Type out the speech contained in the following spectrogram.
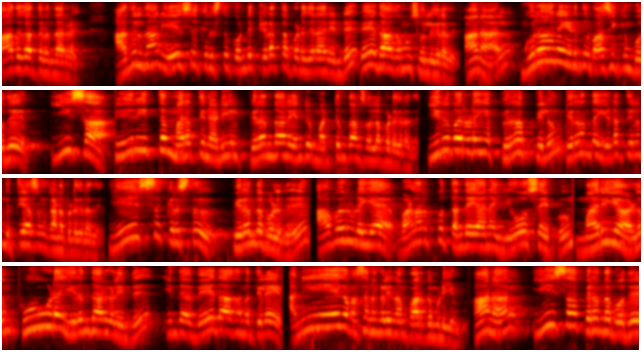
பாதுகாத்திருந்தார்கள். அதில் தான் இயேசு கிறிஸ்து கொண்டு கிடத்தப்படுகிறார் என்று வேதாகமும் சொல்லுகிறது. ஆனால் குரானை எடுத்து வாசிக்கும் போது ஈசா பேரித்த மரத்தின் அடியில் பிறந்தார் என்று மட்டும்தான் சொல்லப்படுகிறது. இருவருடைய பிறப்பிலும் பிறந்த இடத்திலும் வித்தியாசம் காணப்படுகிறது. இயேசு கிறிஸ்து பிறந்த பொழுது அவருடைய வளர்ப்பு தந்தையான யோசைப்பும் மரியாளும் கூட இருந்தார்கள் என்று இந்த வேதாகமத்திலே அநேக வசனங்களை நாம் பார்க்க முடியும். ஆனால் ஈசா பிறந்தபோது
